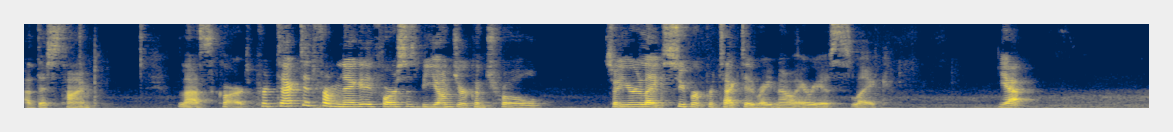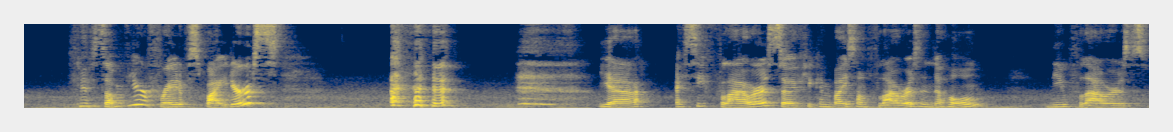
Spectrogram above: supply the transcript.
at this time last card. Protected from negative forces beyond your control. So you're like super protected right now, Aries. Like, yeah. Some of you are afraid of spiders. yeah, I see flowers. So if you can buy some flowers in the home, new flowers,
